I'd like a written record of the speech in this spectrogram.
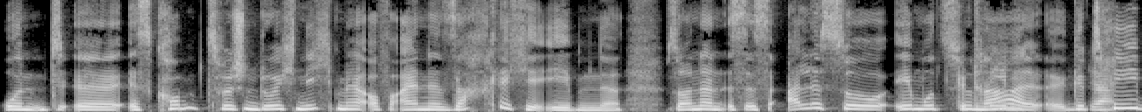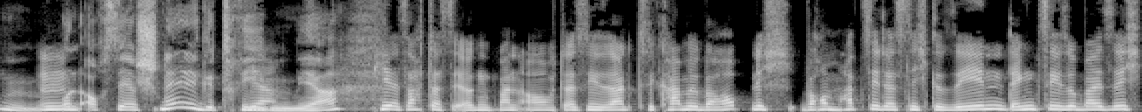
Und äh, es kommt zwischendurch nicht mehr auf eine sachliche Ebene, sondern es ist alles so emotional Getrieben. äh, getrieben Ja. Mhm. und auch sehr schnell getrieben, ja. Pia sagt das irgendwann auch, dass sie sagt, sie kam überhaupt nicht, warum hat sie das nicht gesehen, denkt sie so bei sich,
